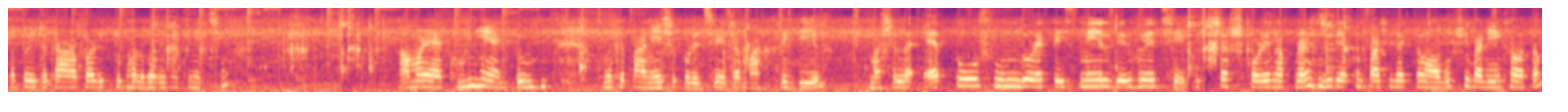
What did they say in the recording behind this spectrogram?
তারপর এটাকে আবার একটু ভালোভাবে মেখে নিচ্ছি। আমার এখনই একদম মুখে পানি এসে পড়েছে এটা মাখতে গিয়ে। মাসাল্লাহ এত সুন্দর একটা স্মেল বের হয়েছে। বিশ্বাস করেন আপনারা, যদি এখন পাশে থাকতাম, অবশ্যই বানিয়ে খাওয়াতাম।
